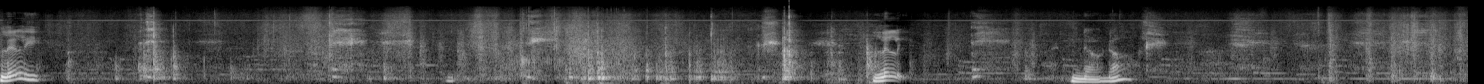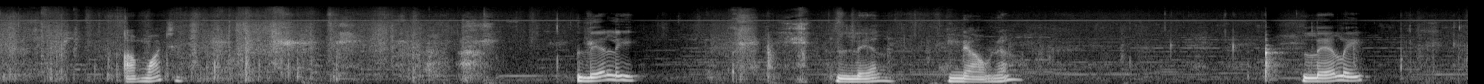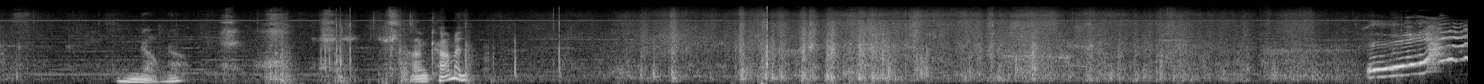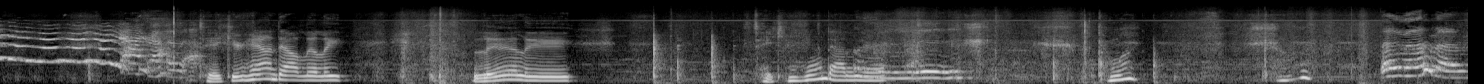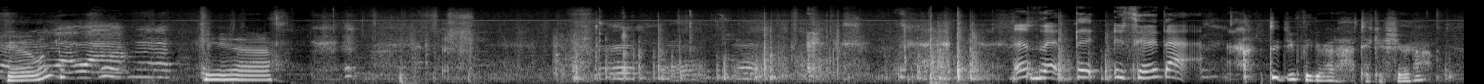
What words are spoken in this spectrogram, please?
Lily. Lily. No, no. I'm watching. Lily. Lily. No, no. Lily. No, no. I'm coming. Take your hand out, Lily. Lily. Take your hand out of there. Come on. Come on. Come on. Yeah. Is that? Did you figure out how to take your shirt off?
